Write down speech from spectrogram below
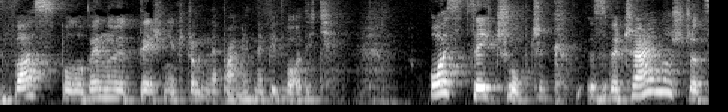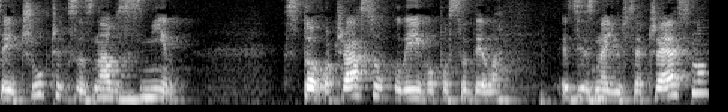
два з половиною тижні, якщо мене пам'ять не підводить. Ось цей чубчик. Звичайно, що цей чубчик зазнав змін з того часу, коли його посадила. Зізнаюся чесно,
